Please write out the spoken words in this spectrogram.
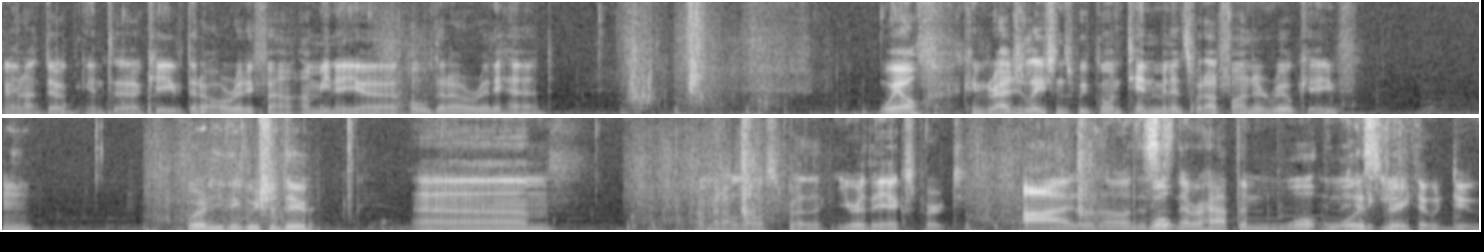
And I dug into a cave that I already found. I mean, a uh, hole that I already had. Well, congratulations. We've gone 10 minutes without finding a real cave. Hmm? What do you think we should do? Um, I'm at a loss, brother. You're the expert. I don't know. This Whoa. has never happened What in would history. Etho do?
